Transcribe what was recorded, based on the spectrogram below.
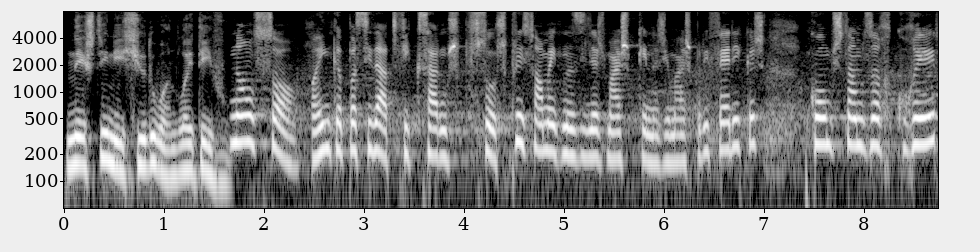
neste início do ano letivo. Não só a incapacidade de fixarmos professores, principalmente nas ilhas mais pequenas e mais periféricas, como estamos a recorrer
